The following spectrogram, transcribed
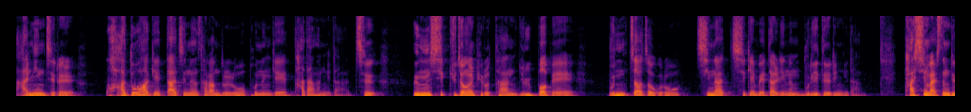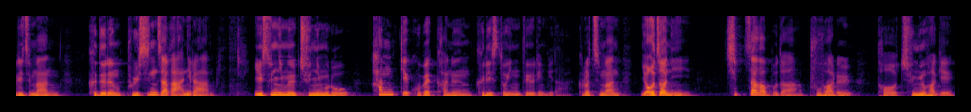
아닌지를 과도하게 따지는 사람들로 보는 게 타당합니다. 즉 음식 규정을 비롯한 율법에 문자적으로 지나치게 매달리는 무리들입니다. 다시 말씀드리지만 그들은 불신자가 아니라 예수님을 주님으로 함께 고백하는 그리스도인들입니다. 그렇지만 여전히 십자가보다 부활을 더 중요하게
